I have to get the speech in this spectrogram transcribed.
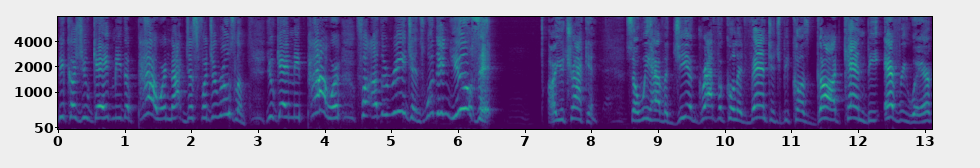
Because you gave me the power, not just for Jerusalem. You gave me power for other regions. Well, then use it. Are you tracking? So we have a geographical advantage because God can be everywhere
